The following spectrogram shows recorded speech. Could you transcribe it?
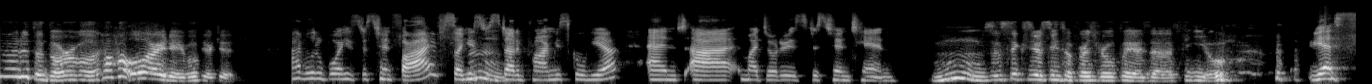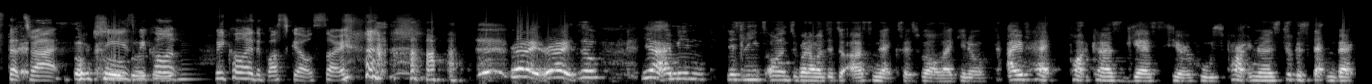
Oh, that's adorable. How, how old are they, both your kids? I have a little boy who's just turned five, so he's mm. just hmm. started primary school here, and uh, my daughter is just turned 10. Mm, so six years since her first role play as a CEO. yes, that's right. So cool, she is. so we call it. We call her the boss girl. So right, right. So yeah, I mean, this leads on to what I wanted to ask next as well. Like, you know, I've had podcast guests here whose partners took a step back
